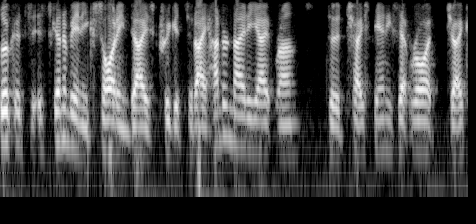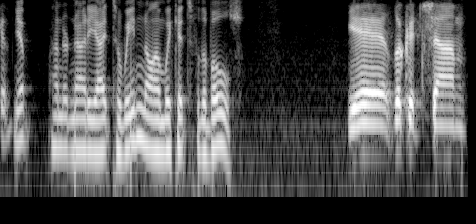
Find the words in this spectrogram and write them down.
look, it's, it's going to be an exciting day's cricket today. 188 runs to chase down. Is that right, Jacob? Yep, 188 to win, nine wickets for the Bulls. Yeah, look, it's um,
